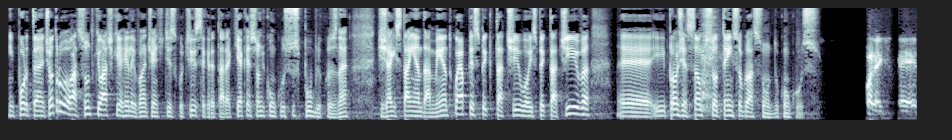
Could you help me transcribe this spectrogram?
Importante. Outro assunto que eu acho que é relevante a gente discutir, secretário, aqui é a questão de concursos públicos, né? Que já está em andamento. Qual é a perspectiva ou expectativa é, e projeção que o senhor tem sobre o assunto do concurso? Olha, é,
